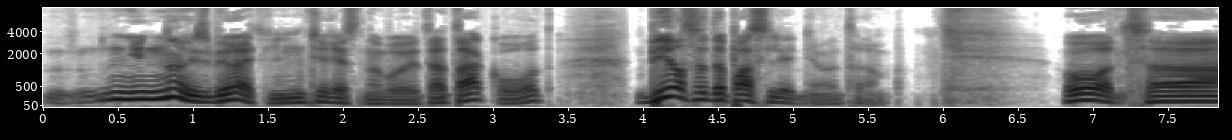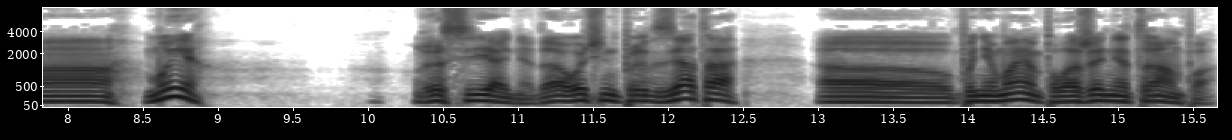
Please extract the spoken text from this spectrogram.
ну, избирателю интересно будет. А так вот, бился до последнего Трамп. Вот, а, мы, россияне, да, очень предвзято а, понимаем положение Трампа.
